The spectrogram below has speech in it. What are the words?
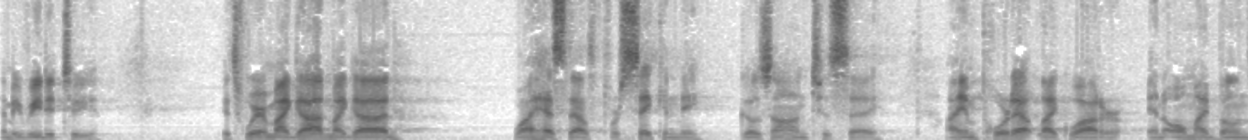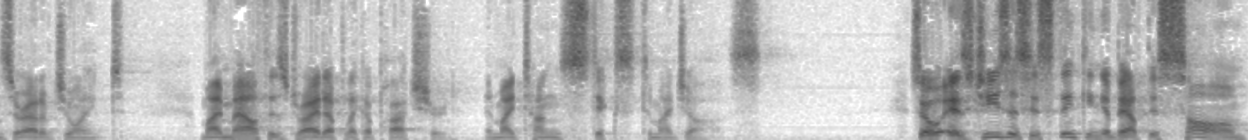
Let me read it to you. It's where, My God, my God, why hast thou forsaken me? goes on to say, I am poured out like water, and all my bones are out of joint. My mouth is dried up like a potsherd, and my tongue sticks to my jaws. So, as Jesus is thinking about this psalm,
